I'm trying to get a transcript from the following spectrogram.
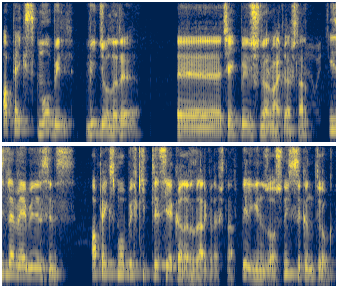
Apex Mobile videoları eee, çekmeyi düşünüyorum arkadaşlar. İzlemeyebilirsiniz. Apex Mobile kitlesi yakalarız arkadaşlar. Bilginiz olsun. Hiç sıkıntı yok.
